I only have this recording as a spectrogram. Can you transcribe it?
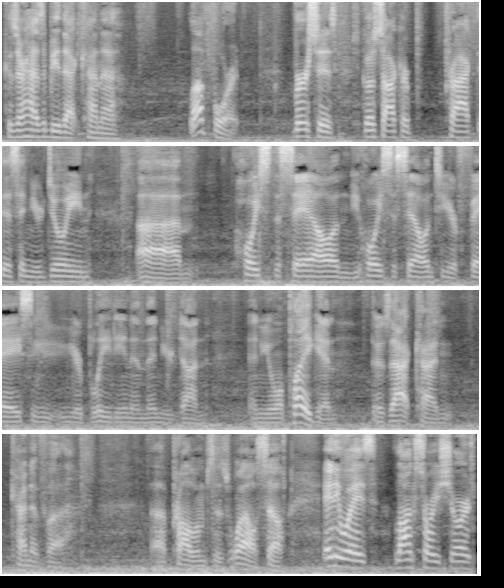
because there has to be that kind of love for it. Versus go soccer practice and you're doing um, hoist the sail and you hoist the sail into your face and you, are bleeding and then you're done and you won't play again. There's that kind kind of uh, uh, problems as well. So, anyways, long story short,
